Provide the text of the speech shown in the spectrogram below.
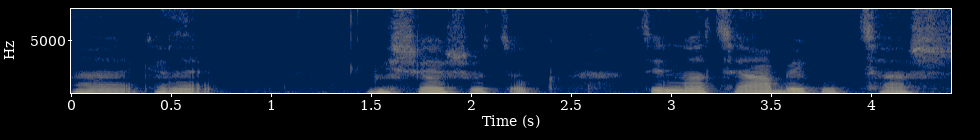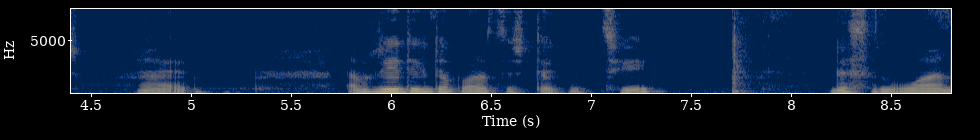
হ্যাঁ এখানে বিস্ময়সূচক চিহ্ন আছে, আবেগ, উচ্ছ্বাস হ্যাঁ আমি রিডিংটা পড়ার চেষ্টা করছি lesson one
